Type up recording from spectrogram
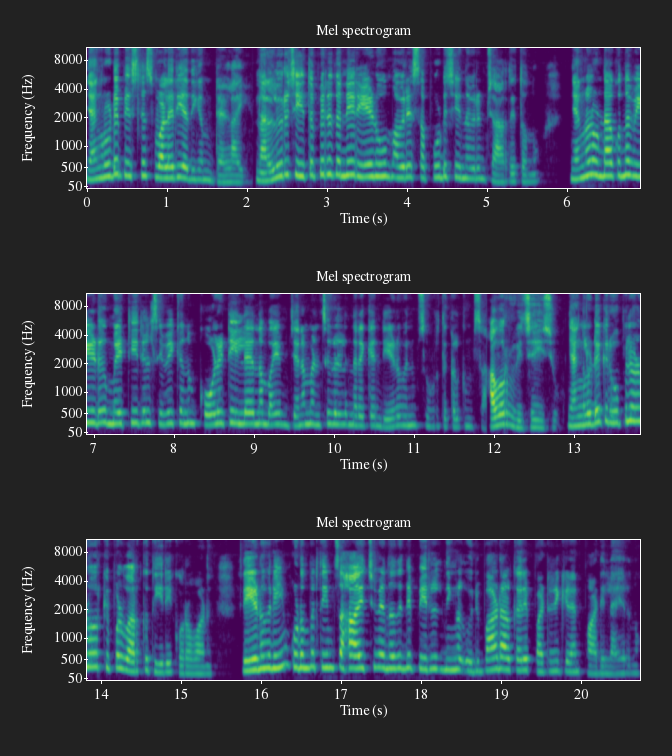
ഞങ്ങളുടെ ബിസിനസ് വളരെയധികം ഡള്ളായി നല്ലൊരു ചീത്തപ്പേര് തന്നെ രേണുവും അവരെ സപ്പോർട്ട് ചെയ്യുന്നവരും ചാർത്തി തന്നു. ഞങ്ങൾ ഉണ്ടാക്കുന്ന വീട് മെറ്റീരിയൽസ് ഇവയ്ക്കൊന്നും ക്വാളിറ്റി ഇല്ല എന്ന ഭയം ജനമനസ്സുകളിൽ നിറയ്ക്കാൻ രേണുവിനും സുഹൃത്തുക്കൾക്കും അവർ വിജയിച്ചു. ഞങ്ങളുടെ ഗ്രൂപ്പിലുള്ളവർക്ക് ഇപ്പോൾ വർക്ക് തീരെ കുറവാണ്. രേണുവിനെയും കുടുംബത്തെയും സഹായിച്ചു എന്നതിന്റെ പേരിൽ നിങ്ങൾ ഒരുപാട് ആൾക്കാരെ പട്ടിണിക്കിടാൻ പാടില്ലായിരുന്നു.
